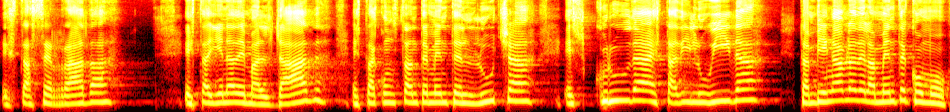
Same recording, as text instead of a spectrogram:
está cerrada, está llena de maldad, está constantemente en lucha, es cruda, está diluida. También habla de la mente como,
